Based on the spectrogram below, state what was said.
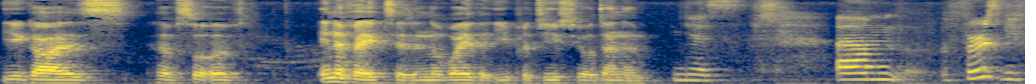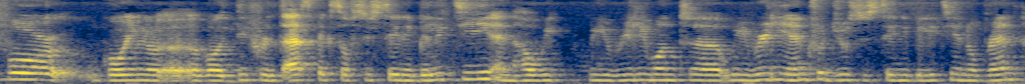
you guys have sort of innovated in the way that you produce your denim? Yes. Um, first, before going uh, about different aspects of sustainability and how we, we really want uh, we really introduce sustainability in our brand,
